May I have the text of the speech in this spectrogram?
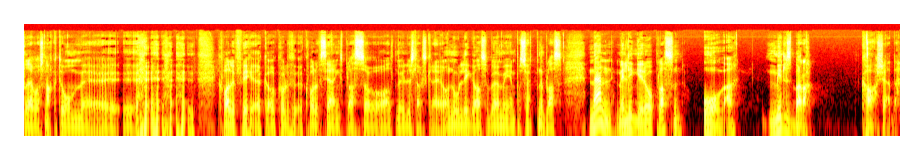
drev og snakket om uh, kvalif- kvalifiseringsplasser og alt mulig slags greier. Og nå ligger altså Birmingham på 17. plass. Men vi ligger da plassen over Middlesbrough. Hva skjedde?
